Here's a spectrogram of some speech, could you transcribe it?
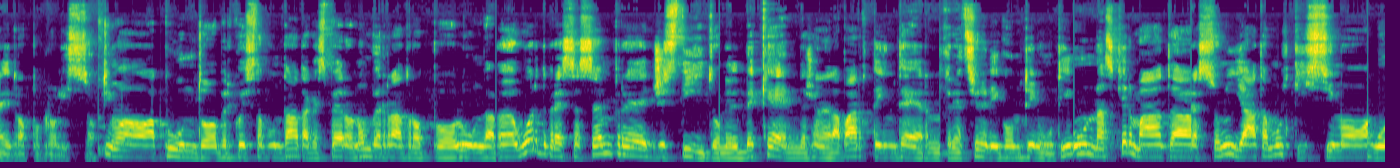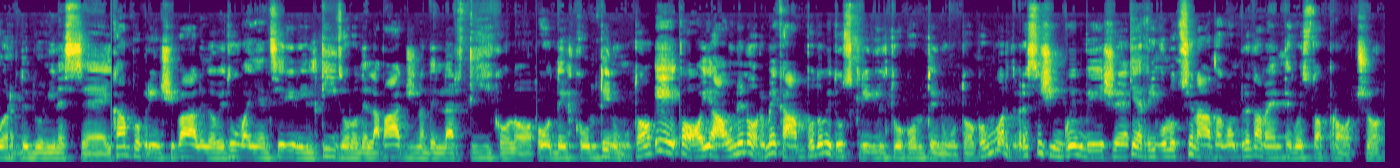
diventerei troppo prolisso. Ultimo appunto per questa puntata che spero non verrà troppo lunga, uh, WordPress ha sempre gestito nel back-end, cioè nella parte interna creazione dei contenuti, una schermata assomigliata moltissimo a Word 2006, il campo principale dove tu vai a inserire il titolo della pagina, dell'articolo o del contenuto e poi ha un enorme campo dove tu scrivi il tuo contenuto. Con WordPress 5 invece si è rivoluzionato completamente questo approccio.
